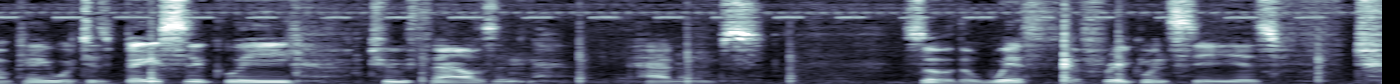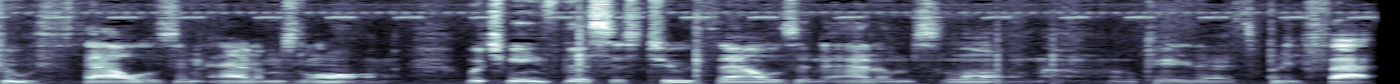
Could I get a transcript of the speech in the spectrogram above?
okay, which is basically 2,000 atoms. So the width, the frequency is 2,000 atoms long, which means this is 2,000 atoms long. Okay, that's pretty fat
